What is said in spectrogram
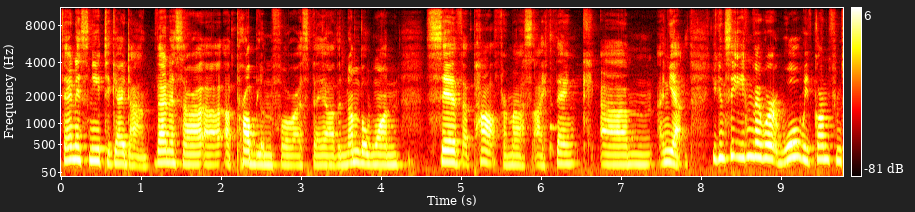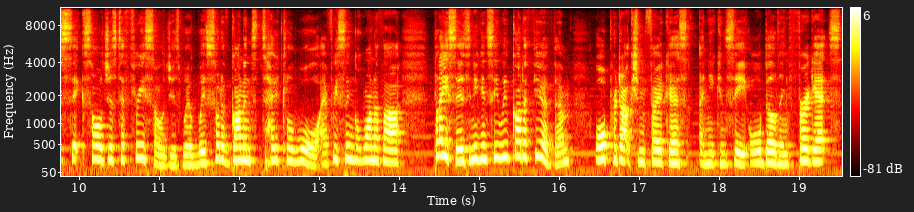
Venice need to go down. Venice are a, a, problem for us. They are the number one civ apart from us, I think. Um, and yeah, you can see even though we're at war, we've gone from six soldiers to three soldiers. We're, we've sort of gone into total war. Every single one of our places, and you can see we've got a few of them, all production focus, and you can see all building frigates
